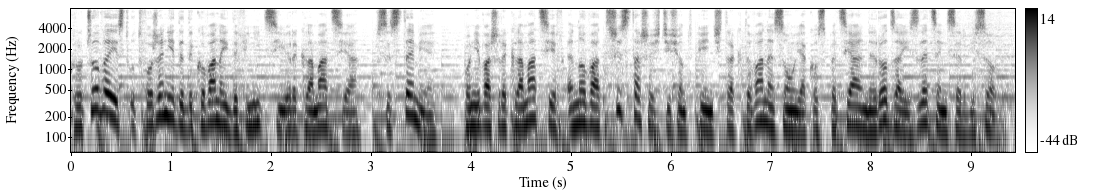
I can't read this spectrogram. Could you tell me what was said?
Kluczowe jest utworzenie dedykowanej definicji reklamacja w systemie, ponieważ reklamacje w Enova 365 traktowane są jako specjalny rodzaj zleceń serwisowych.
